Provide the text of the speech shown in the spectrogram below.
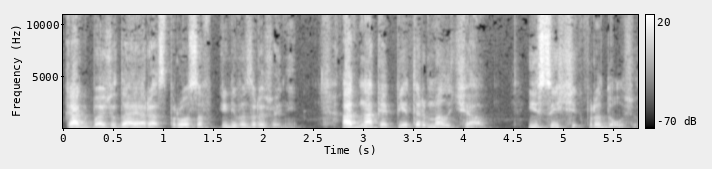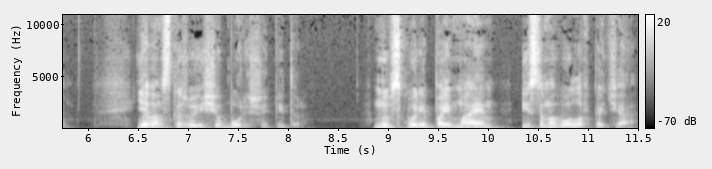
как бы ожидая расспросов или возражений. Однако Питер молчал, и сыщик продолжил. «Я вам скажу еще больше, Питер. Мы вскоре поймаем и самого ловкача,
